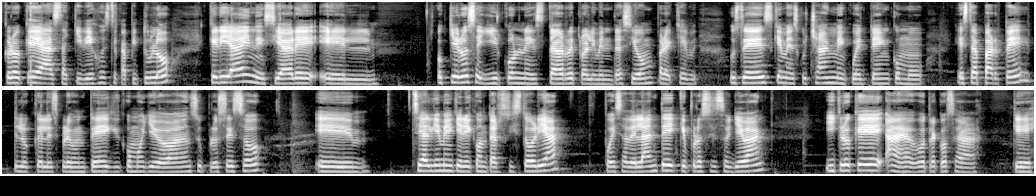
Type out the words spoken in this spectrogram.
creo que hasta aquí dejo este capítulo. Quería iniciar eh, el... o quiero seguir con esta retroalimentación para que ustedes que me escuchan me cuenten como esta parte de lo que les pregunté, que cómo llevaban su proceso. Eh, si alguien me quiere contar su historia, pues adelante, qué proceso llevan. Y creo que ah, otra cosa que,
